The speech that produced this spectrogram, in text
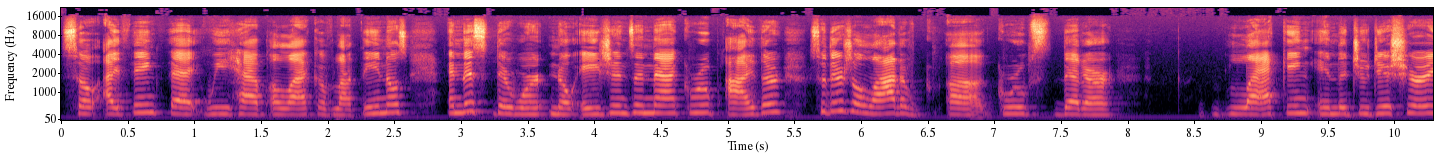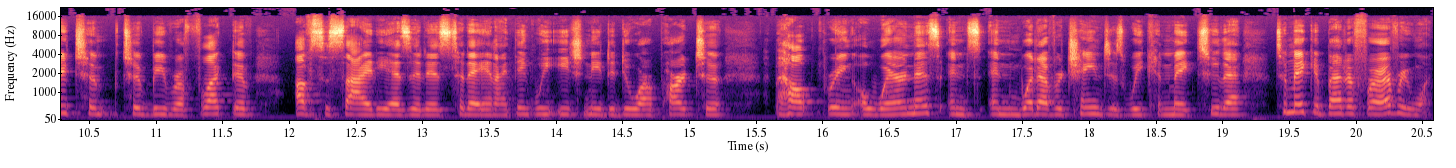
So I think that we have a lack of Latinos, and this there were no Asians in that group either. So there's a lot of uh, groups that are lacking in the judiciary to, to be reflective of society as it is today. And I think we each need to do our part to help bring awareness and, and whatever changes we can make to that to make it better for everyone.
